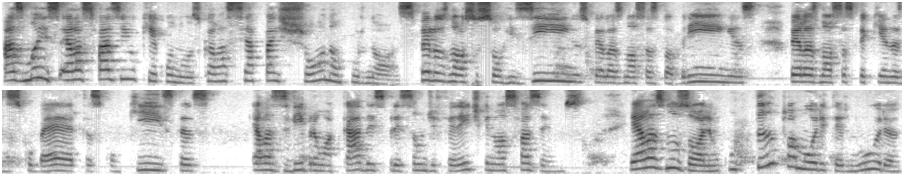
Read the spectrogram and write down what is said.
As mães, elas fazem o que conosco? Elas se apaixonam por nós, pelos nossos sorrisinhos, pelas nossas dobrinhas, pelas nossas pequenas descobertas, conquistas. Elas vibram a cada expressão diferente que nós fazemos. Elas nos olham com tanto amor e ternura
